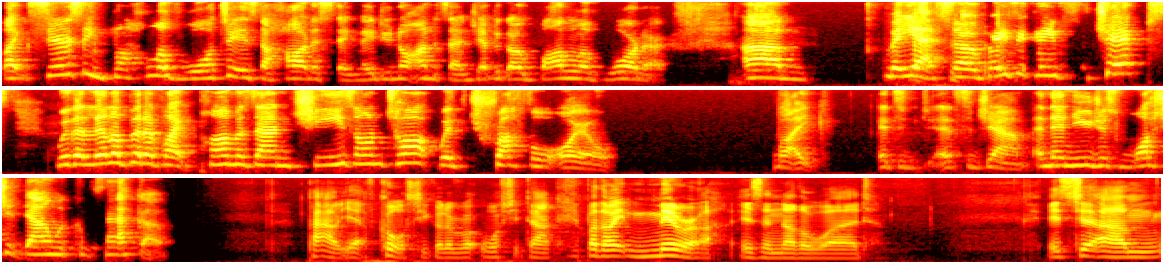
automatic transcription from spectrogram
Like seriously, bottle of water is the hardest thing. They do not understand. You have to go bottle of water. Um, but yeah, so basically chips with a little bit of like Parmesan cheese on top with truffle oil. Like it's it's a jam, and then you just wash it down with prosecco. Pow, yeah, of course, you've got to wash it down. By the way, mirror is another word. It's just, um,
